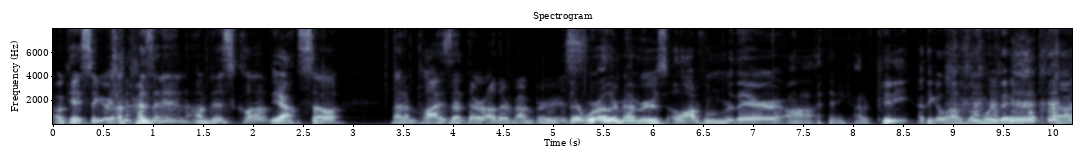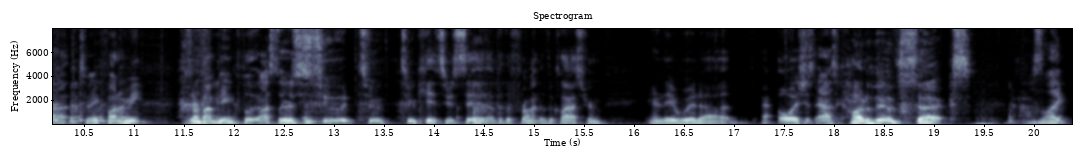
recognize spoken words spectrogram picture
Okay, so you're the president of this club. Yeah. So that implies that there are other members. There were other members. A lot of them were there, uh, I think, out of pity. I think a lot of them were there uh, to make fun of me. If I'm being completely honest, there's two, two, two kids who sit up at the front of the classroom, and they would uh, always just ask, "How do they have sex?" And I was like,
